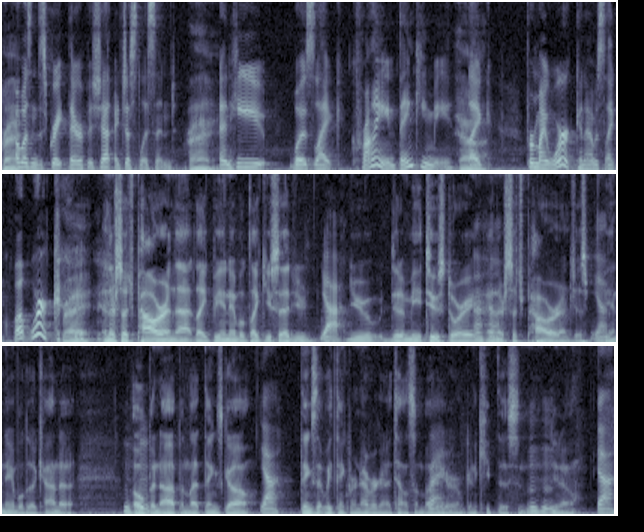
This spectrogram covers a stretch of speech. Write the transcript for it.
Right. I wasn't this great therapist yet. I just listened. Right. And he was like crying, thanking me, Yeah. like for my work. And I was like, what work? right. And there's such power in that, like being able, to, like you said, you Yeah. you did a Me Too story, Uh-huh. and there's such power in just Yeah. Mm-hmm. being able to kind of open up and let things go. yeah. Things that we think we're never going to tell somebody, Right. or I'm going to keep this, and Mhm. you know, Yeah.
